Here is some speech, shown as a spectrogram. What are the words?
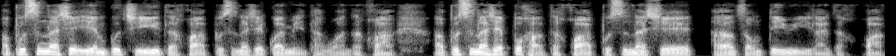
而不是那些言不及义的话，不是那些冠冕堂皇的话，而不是那些不好的话，不是那些好像从地狱以来的话，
